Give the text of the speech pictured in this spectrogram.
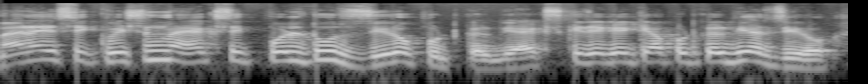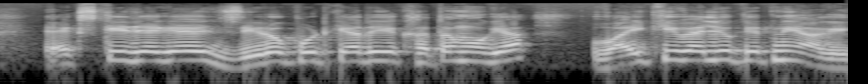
मैंने इस इक्वेशन में x equal to zero put कर दिया। X की जगह क्या पुट कर दिया? ज़ीरो। X की जगह ज़ीरो पुट किया तो ये खत्म हो गया। Y की वैल्यू कितनी आ गई?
